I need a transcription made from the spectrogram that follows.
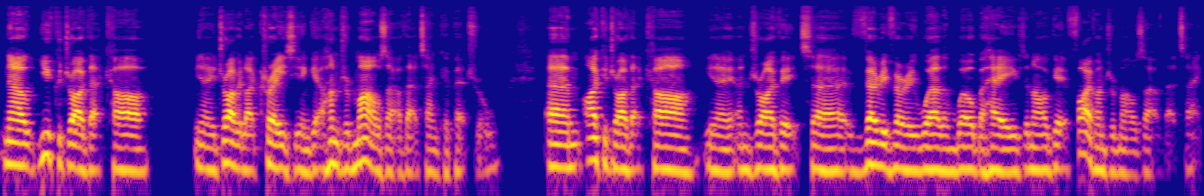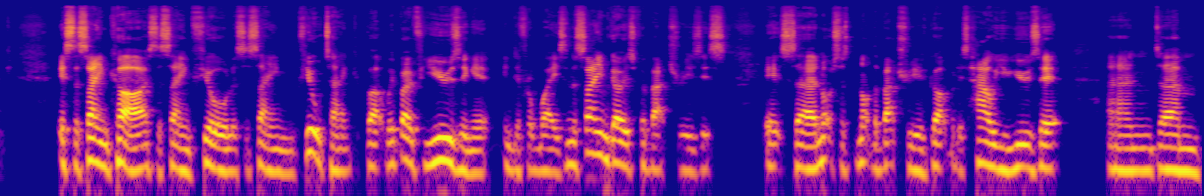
now you could drive that car, you know, drive it like crazy and get 100 miles out of that tank of petrol. um, I could drive that car, you know, and drive it uh, very, very well and well behaved, and I'll get 500 miles out of that tank. It's the same car, it's the same fuel, it's the same fuel tank, but we're both using it in different ways. And the same goes for batteries. It's it's uh, not just not the battery you've got, but it's how you use it, and um,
